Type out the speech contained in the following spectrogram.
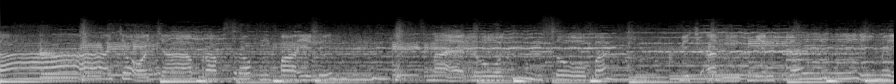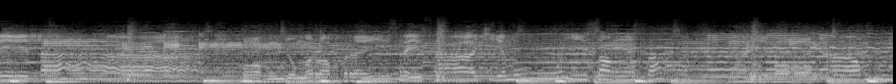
តាចរចាប្រាប់ស្រុកបៃលិនស្នេហ៍ដូចសូបិនមានឆ្អិនគ្មានក្តីមេត្តាបងយំរាប់ព្រៃស្រីសាជាមួយសង្សារដៃបងអោប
